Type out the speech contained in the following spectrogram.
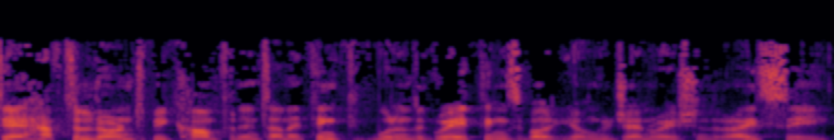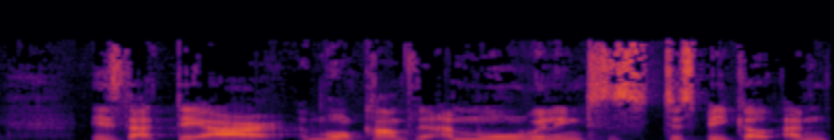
they have to learn to be confident. And I think one of the great things about younger generation that I see is that they are more confident and more willing to, to speak out and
